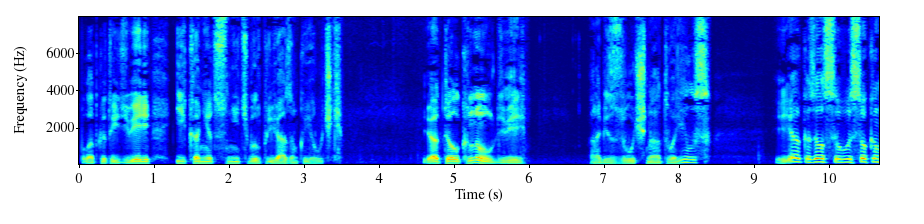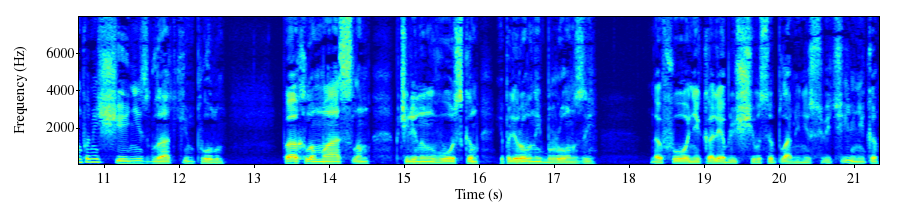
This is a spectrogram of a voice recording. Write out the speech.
полуоткрытой двери, и конец нити был привязан к ее ручке. Я толкнул дверь. Она беззвучно отворилась, и я оказался в высоком помещении с гладким полом. Пахло маслом, пчелиным воском и полированной бронзой. На фоне колеблющегося пламени светильника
